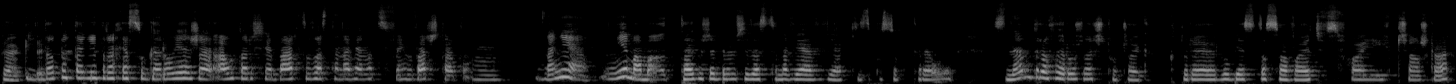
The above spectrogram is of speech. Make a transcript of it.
Tak, I tak. to pytanie trochę sugeruje, że autor się bardzo zastanawia nad swoim warsztatem. Mm. No nie, nie mam tak, żebym się zastanawiała, w jaki sposób kreuję. Znam trochę różnych sztuczek, które lubię stosować w swoich książkach.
